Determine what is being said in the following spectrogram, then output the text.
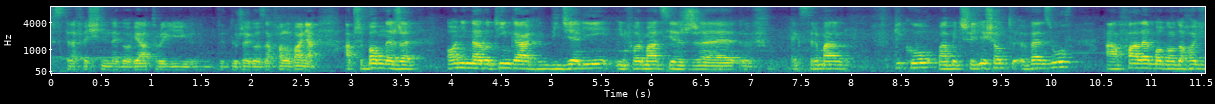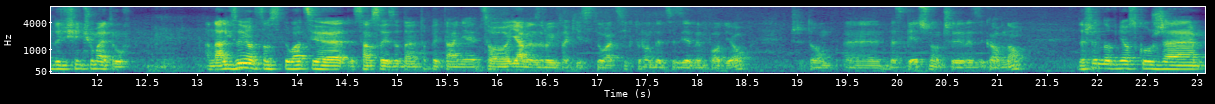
strefę silnego wiatru i dużego zafalowania. A przypomnę, że oni na routingach widzieli informację, że w ekstremal w piku ma być 60 węzłów, a fale mogą dochodzić do 10 metrów. Analizując tą sytuację, sam sobie zadałem to pytanie, co ja bym zrobił w takiej sytuacji, którą decyzję bym podjął, czy tą e, bezpieczną, czy ryzykowną. Doszedłem do wniosku, że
